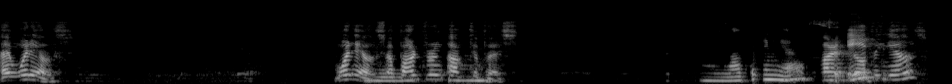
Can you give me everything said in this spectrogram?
and what else? What else mm. apart from octopus? Nothing else. Or eat. Nothing else?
